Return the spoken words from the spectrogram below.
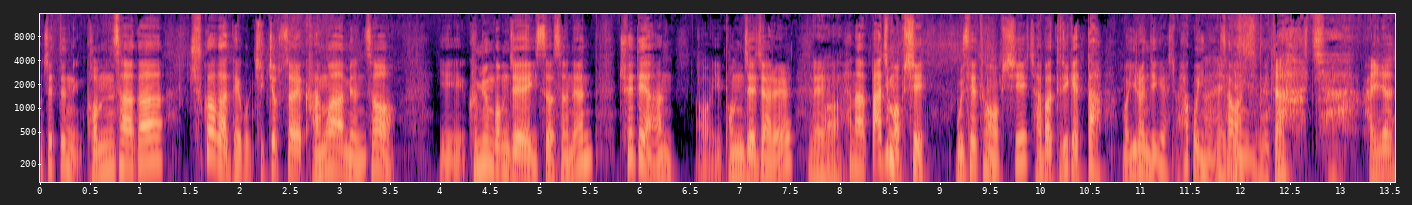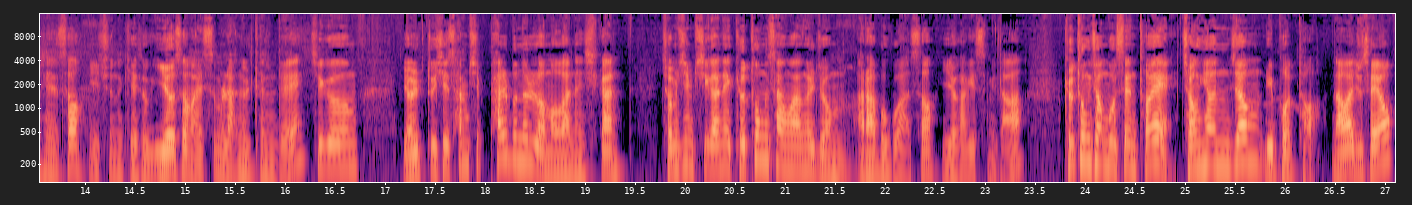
어쨌든 검사가 추가가 되고 직접 수사를 강화하면서 이 금융 범죄에 있어서는 최대한 어, 이 범죄자를 네. 어, 하나 빠짐없이 물새통 없이 잡아드리겠다. 뭐 이런 얘기를 하고 있는 알겠습니다. 상황입니다. 자, 관련해서 이슈는 계속 이어서 말씀을 나눌 텐데 지금 12시 38분을 넘어가는 시간 점심시간에 교통 상황을 좀 알아보고 와서 이어가겠습니다. 교통정보센터의 정현정 리포터 나와주세요.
